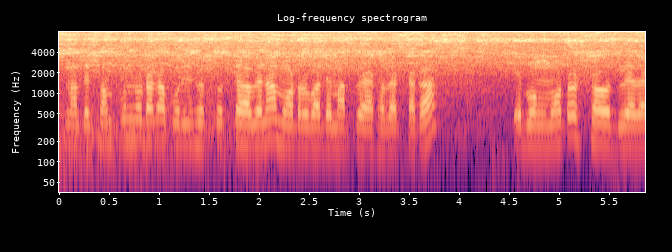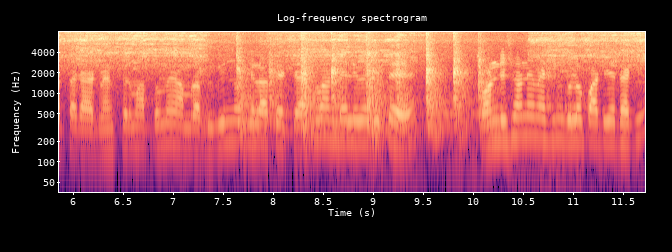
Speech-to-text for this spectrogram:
আপনাদের সম্পূর্ণ টাকা পরিশোধ করতে হবে না, মোটর বাদে মাত্র এক হাজার টাকা। এবং মোটর সহ দুই হাজার টাকা অ্যাডভান্সের মাধ্যমে আমরা বিভিন্ন জেলাতে ক্যাশ অন ডেলিভারিতে কন্ডিশনে মেশিনগুলো পাঠিয়ে থাকি।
